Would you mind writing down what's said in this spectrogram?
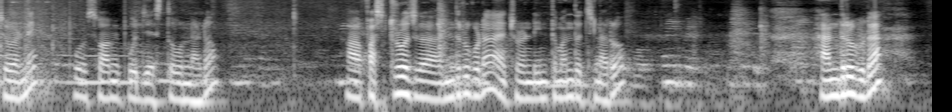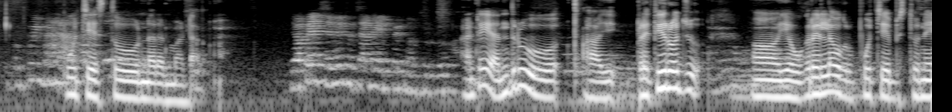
చూడండి స్వామి పూజ చేస్తూ ఉన్నాడు. ఫస్ట్ రోజుగా అందరూ కూడా చూడండి ఇంతమంది వచ్చినారు. అందరూ కూడా పూజ చేస్తూ ఉన్నారనమాట అంటే అందరూ ప్రతిరోజు ఆ, ఒకరు పూజ చేపిస్తూనే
